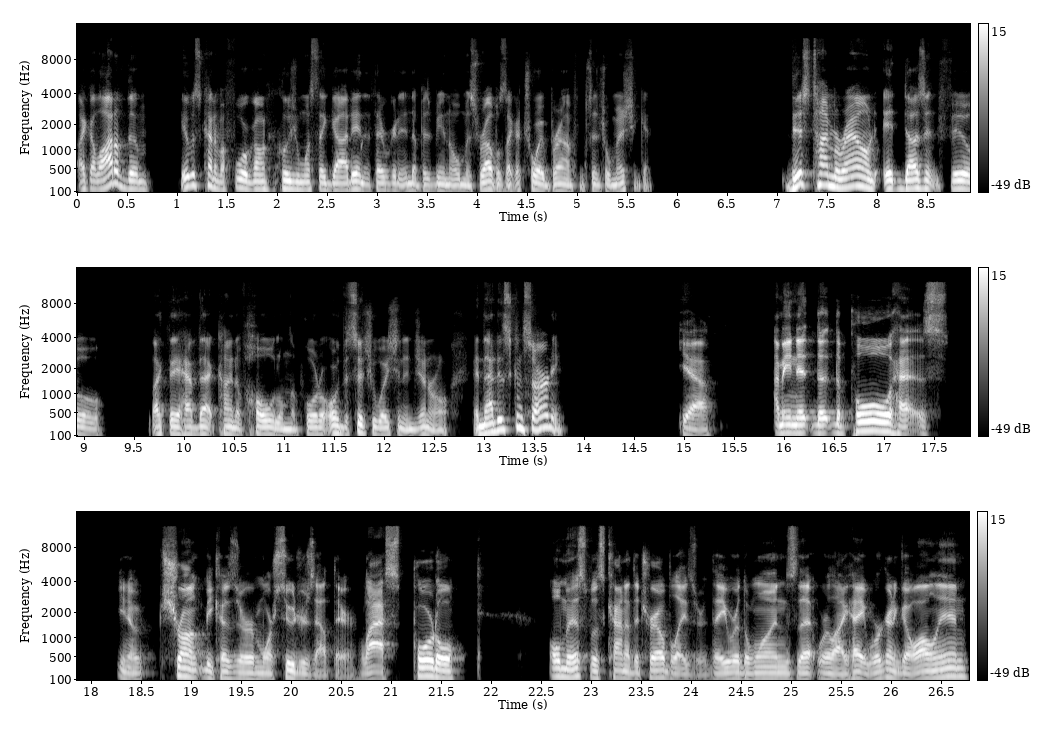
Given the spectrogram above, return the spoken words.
Like a lot of them, it was kind of a foregone conclusion once they got in that they were going to end up as being Ole Miss Rebels, like a Troy Brown from Central Michigan. This time around, it doesn't feel like they have that kind of hold on the portal or the situation in general, and that is concerning. Yeah, I mean it, the the pool has you know shrunk because there are more suitors out there. Last portal, Ole Miss was kind of the trailblazer. They were the ones that were like, "Hey, we're going to go all in,"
